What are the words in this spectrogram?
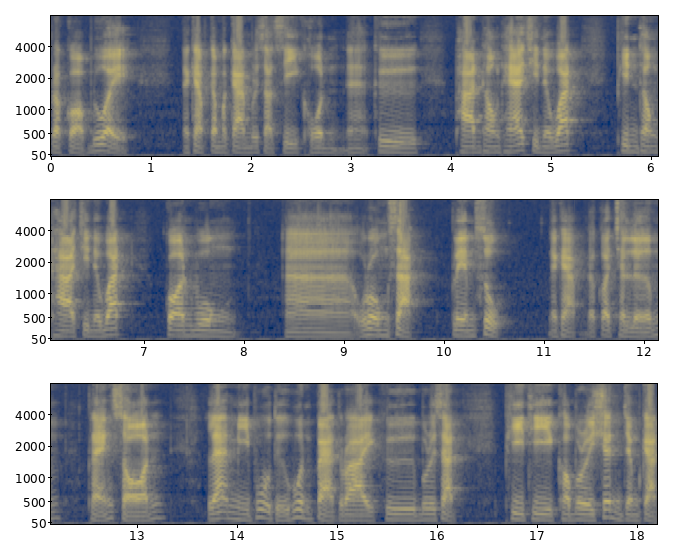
ประกอบด้วย นะครับกรรมการบริษัท 4 คนนะคือพานทองแท้ชินวัตรพินทองทาชินวัตรกรวงรงศักดิ์เปรมสุขนะครับแล้วก็เฉลิมแผลงสอน และมีผู้ถือหุ้น 8 ราย คือบริษัท PT Corporation จำกัด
